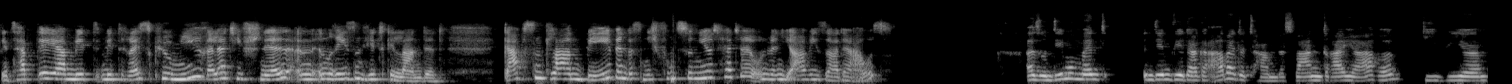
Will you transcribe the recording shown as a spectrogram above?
jetzt habt ihr ja mit, mit Rescue Me relativ schnell einen, einen Riesenhit gelandet. Gab es einen Plan B, wenn das nicht funktioniert hätte? Und wenn ja, wie sah der aus? Also in dem Moment, in dem wir da gearbeitet haben, das waren drei Jahre, die wir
